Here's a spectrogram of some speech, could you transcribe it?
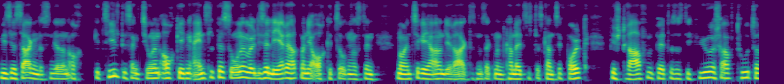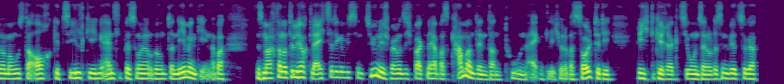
wie Sie ja sagen, das sind ja dann auch gezielte Sanktionen auch gegen Einzelpersonen, weil diese Lehre hat man ja auch gezogen aus den 90er Jahren und Irak, dass man sagt, man kann da jetzt nicht das ganze Volk bestrafen für etwas, was die Führerschaft tut, sondern man muss da auch gezielt gegen Einzelpersonen oder Unternehmen gehen. Aber das macht dann natürlich auch gleichzeitig ein bisschen zynisch, weil man sich fragt, naja, was kann man denn dann tun eigentlich? Oder was sollte die richtige Reaktion sein? Oder sind wir jetzt sogar,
